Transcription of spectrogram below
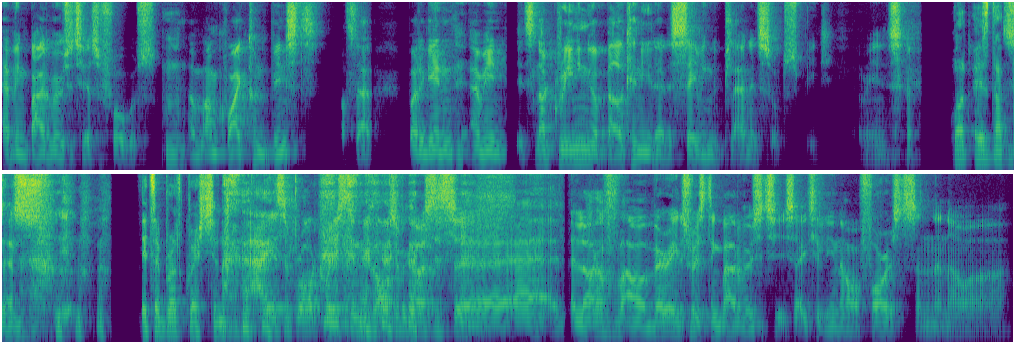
having biodiversity as a focus. Mm. I'm, I'm quite convinced of that. But again, I mean, it's not greening your balcony that is saving the planet, so to speak. I mean, what is that then? it's a broad question. Ah, it's a broad question because because it's uh, a lot of our very interesting biodiversity is actually in our forests and, and our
